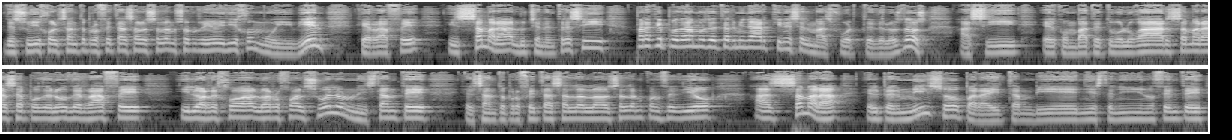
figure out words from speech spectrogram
de su hijo, el santo profeta Salomón sonrió y dijo muy bien que Rafe y Samara luchen entre sí para que podamos determinar quién es el más fuerte de los dos. Así el combate tuvo lugar, Samara se apoderó de Rafe y lo arrojó, al suelo en un instante. El santo profeta sallallahu concedió a Samara el permiso para ir también y este niño inocente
